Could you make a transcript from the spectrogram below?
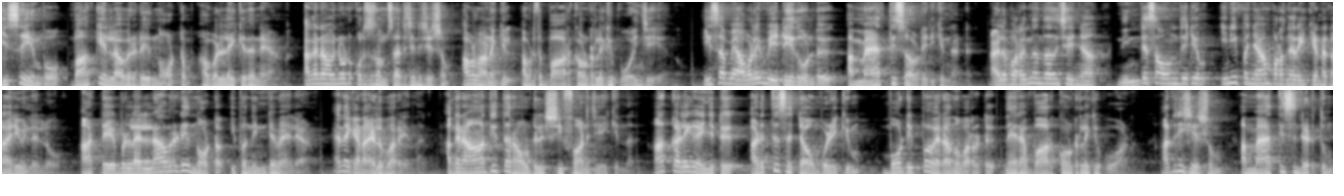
കിസ് ചെയ്യുമ്പോൾ ബാക്കി എല്ലാവരുടെയും നോട്ടം അവളിലേക്ക് തന്നെയാണ്. അങ്ങനെ അവനോട് കുറച്ച് സംസാരിച്ചതിന് ശേഷം അവളാണെങ്കിൽ അവിടുത്തെ ബാർ കൗണ്ടറിലേക്ക് പോവുകയും ചെയ്യുന്നു. ഈ സമയം അവളെയും വെയിറ്റ് ചെയ്തുകൊണ്ട് ആ മാത്യുസും അവിടെ ഇരിക്കുന്നുണ്ട്. അയാൾ പറയുന്നത് എന്താണെന്ന് വെച്ച് കഴിഞ്ഞാൽ നിന്റെ സൗന്ദര്യം ഇനിയിപ്പോ ഞാൻ പറഞ്ഞറിയിക്കേണ്ട കാര്യമില്ലല്ലോ. ആ ടേബിളിൽ എല്ലാവരുടെയും നോട്ടം ഇപ്പൊ നിന്റെ മേലെയാണ്. എന്നൊക്കെയാണ് അയാൾ പറയുന്നത്. അങ്ങനെ ആദ്യത്തെ റൗണ്ടിൽ ഷിഫാണ് ജയിക്കുന്നത്. ആ കളി കഴിഞ്ഞിട്ട് അടുത്ത സെറ്റ് ആവുമ്പോഴേക്കും ബോണ്ട് ഇപ്പൊ വരാന്ന് പറഞ്ഞിട്ട് നേരെ ബാർ കൗണ്ടറിലേക്ക് പോവാണ്. അതിനുശേഷം ആ മാത്യൂസിന്റെ അടുത്തും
